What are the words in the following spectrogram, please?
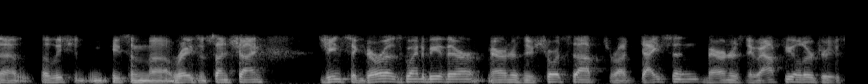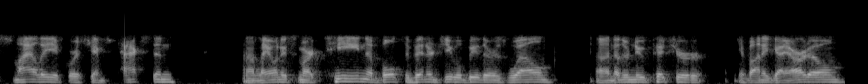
uh, at least should be some uh, rays of sunshine. Jean Segura is going to be there. Mariners' new shortstop, Jarrod Dyson. Mariners' new outfielder, Drew Smyly, Of course, James Paxton. Uh, Leonys Martin, a bolt of energy, will be there as well. Uh, another new pitcher, Yovani Gallardo,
